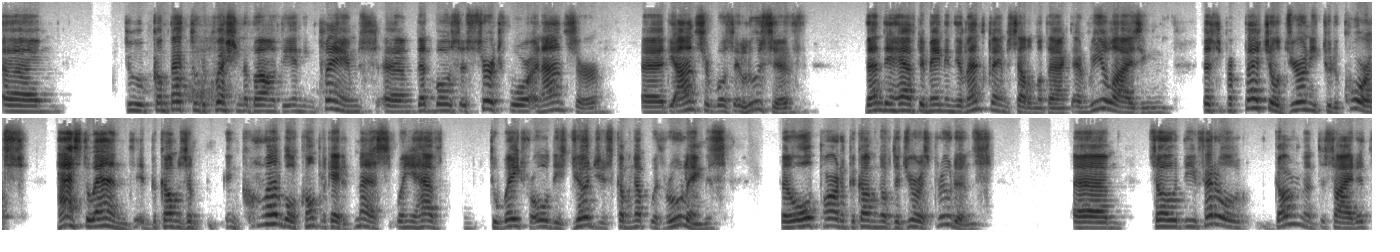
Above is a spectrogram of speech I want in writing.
um, to come back to the question about the Indian claims, um, that was a search for an answer. Uh, the answer was elusive. Then they have the Maine Indian Land Claims Settlement Act and realizing that the perpetual journey to the courts has to end. It becomes an incredible, complicated mess when you have to wait for all these judges coming up with rulings that are all part of becoming of the jurisprudence. Um, so the federal government decided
